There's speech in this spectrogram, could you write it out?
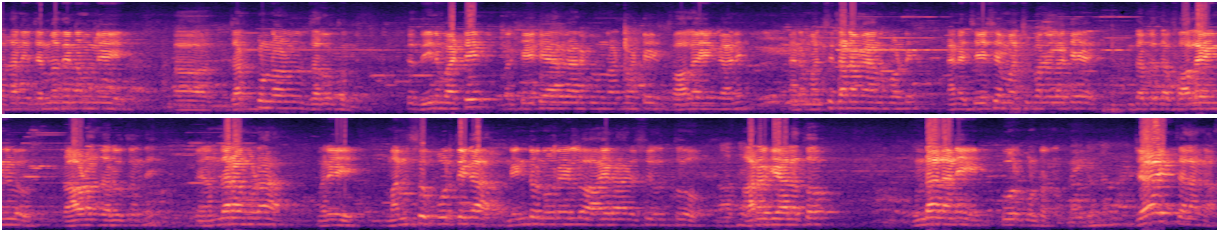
అతని జన్మదినంని జరుపుకుండడం జరుగుతుంది. దీన్ని బట్టి మరి కేటీఆర్ గారికి ఉన్నటువంటి ఫాలోయింగ్ కానీ ఆయన మంచితనమే అనుకోండి ఆయన చేసే మంచి పనులకే ఇంత పెద్ద ఫాలోయింగ్ రావడం జరుగుతుంది. మేమందరం కూడా మరి మనసు పూర్తిగా నిండు నూరేళ్ళు ఆయురాయుషులతో ఆరోగ్యాలతో ఉండాలని కోరుకుంటున్నాం. జై తెలంగాణ.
